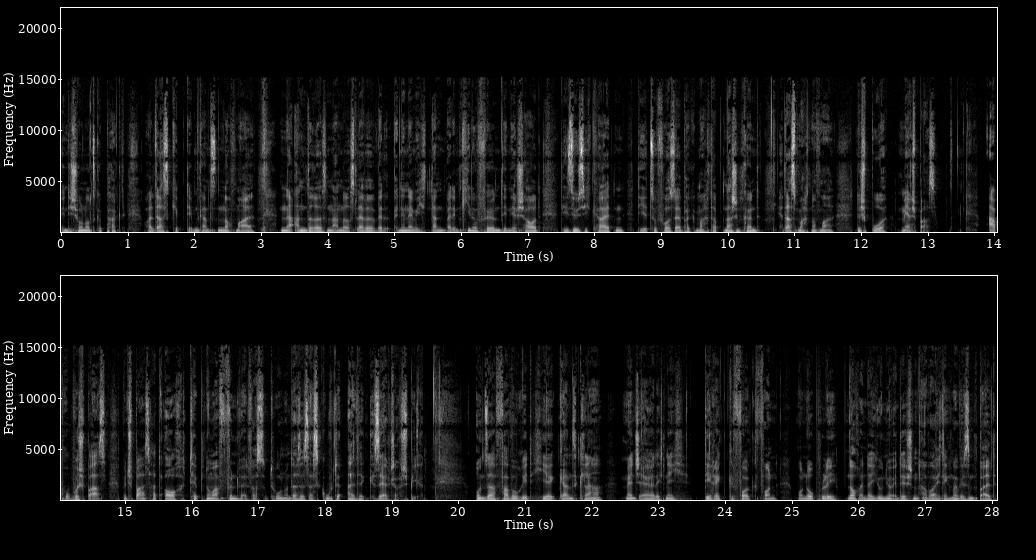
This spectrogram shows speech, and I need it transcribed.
in die Shownotes gepackt, weil das gibt dem Ganzen nochmal ein anderes, ein anderes Level. Wenn, wenn ihr nämlich dann bei dem Kinofilm, den ihr schaut, die Süßigkeiten, die ihr zuvor selber gemacht habt, naschen könnt, ja, das macht nochmal eine Spur mehr Spaß. Apropos Spaß. Mit Spaß hat auch Tipp Nummer 5 etwas zu tun und das ist das gute alte Gesellschaftsspiel. Unser Favorit hier ganz klar Mensch ärgere dich nicht, direkt gefolgt von Monopoly, noch in der Junior Edition, aber ich denke mal, wir sind bald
